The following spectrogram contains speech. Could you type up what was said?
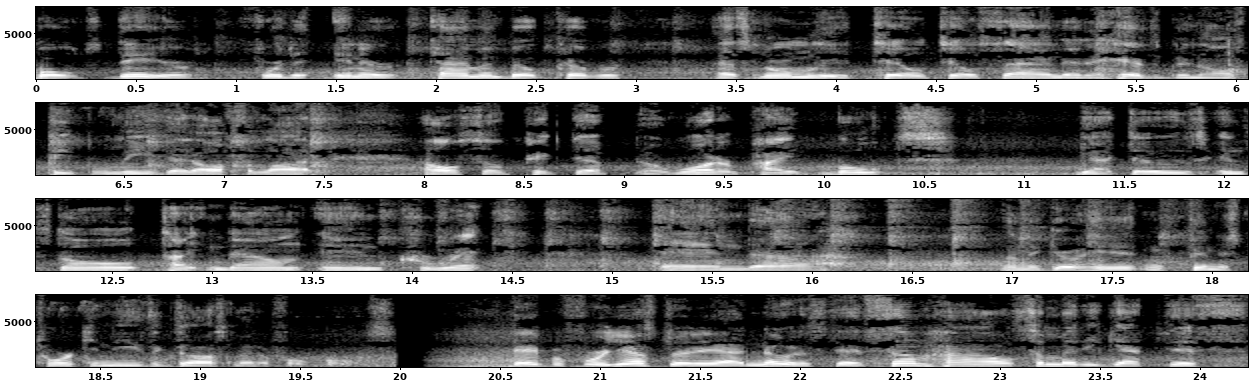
bolts there for the inner timing belt cover. That's normally a telltale sign that a head's been off. People leave that off a lot. I also picked up the water pipe bolts. Got those installed, tightened down, and correct. And uh, let me go ahead and finish torquing these exhaust manifold bolts. Day before yesterday, I noticed that somehow somebody got this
